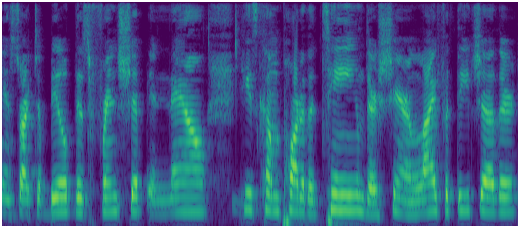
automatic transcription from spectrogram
and start to build this friendship, and now he's come part of the team. They're sharing life with each other,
